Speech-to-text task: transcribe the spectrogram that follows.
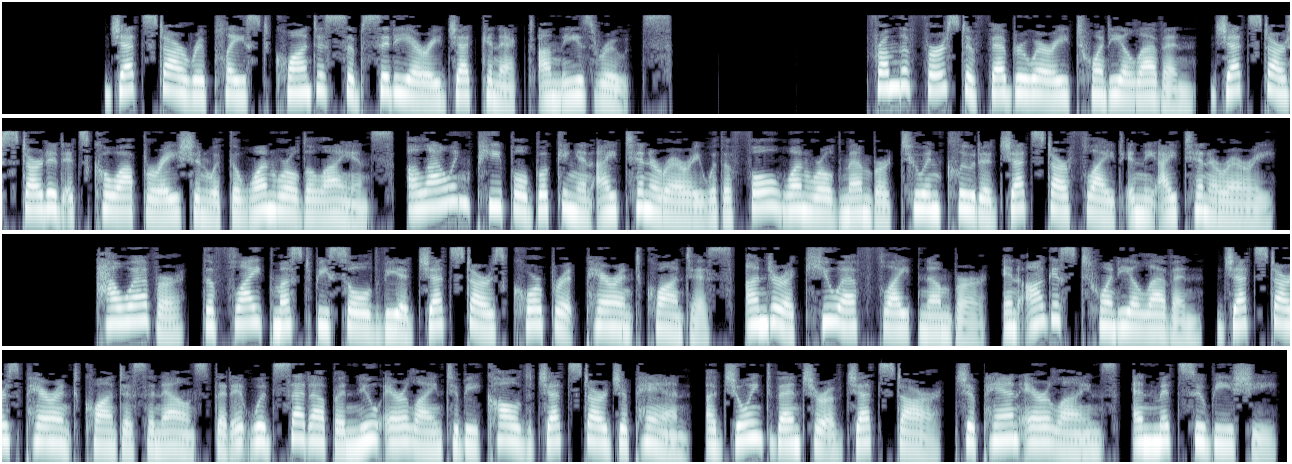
Jetstar replaced Qantas subsidiary JetConnect on these routes. From 1 February 2011, Jetstar started its cooperation with the Oneworld Alliance, allowing people booking an itinerary with a full Oneworld member to include a Jetstar flight in the itinerary. However, the flight must be sold via Jetstar's corporate parent Qantas, under a QF flight number. In August 2011, Jetstar's parent Qantas announced that it would set up a new airline to be called Jetstar Japan, a joint venture of Jetstar, Japan Airlines, and Mitsubishi.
